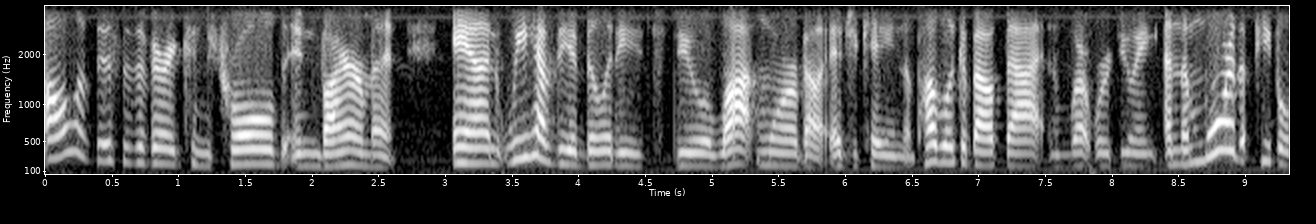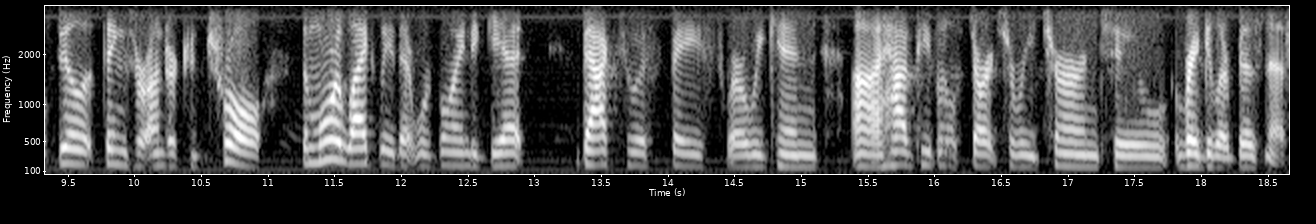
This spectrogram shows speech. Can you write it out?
all of this is a very controlled environment, and we have the ability to do a lot more about educating the public about that and what we're doing. And the more that people feel that things are under control, the more likely that we're going to get back to a space where we can uh, have people start to return to regular business.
